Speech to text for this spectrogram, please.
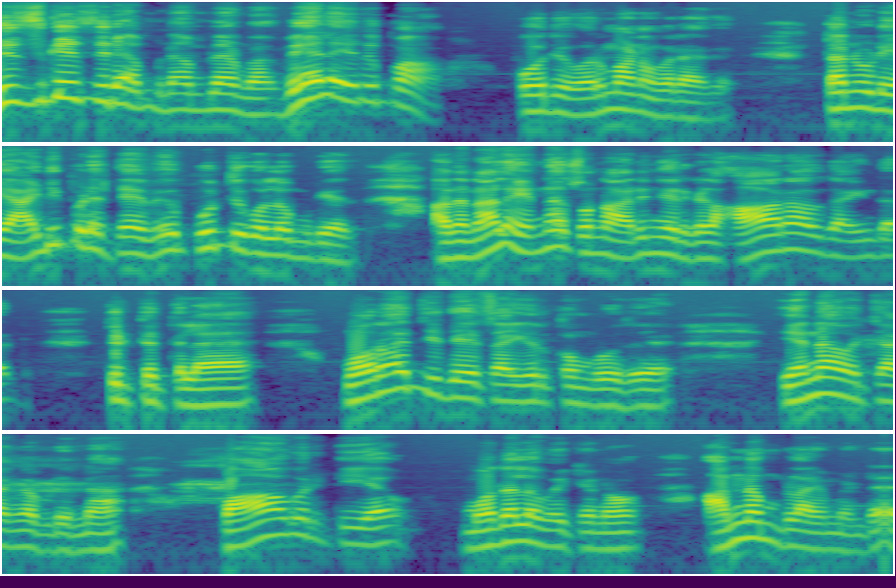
டிஸ்கஸ்டு அப்படின்னா வேலை இருப்பான். போதிய வருமானம் வராது. தன்னுடைய அடிப்படை தேவையை பூர்த்தி கொள்ள முடியாது. அதனால் என்ன சொன்ன அறிஞர்கள் ஆறாவது ஐந்தாண்டு திட்டத்தில் மொராஜி தேசாய் இருக்கும்போது என்ன வச்சாங்க அப்படின்னா பாவர்ட்டியை முதல்ல வைக்கணும் அன்எம்ப்ளாய்மெண்ட்டை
